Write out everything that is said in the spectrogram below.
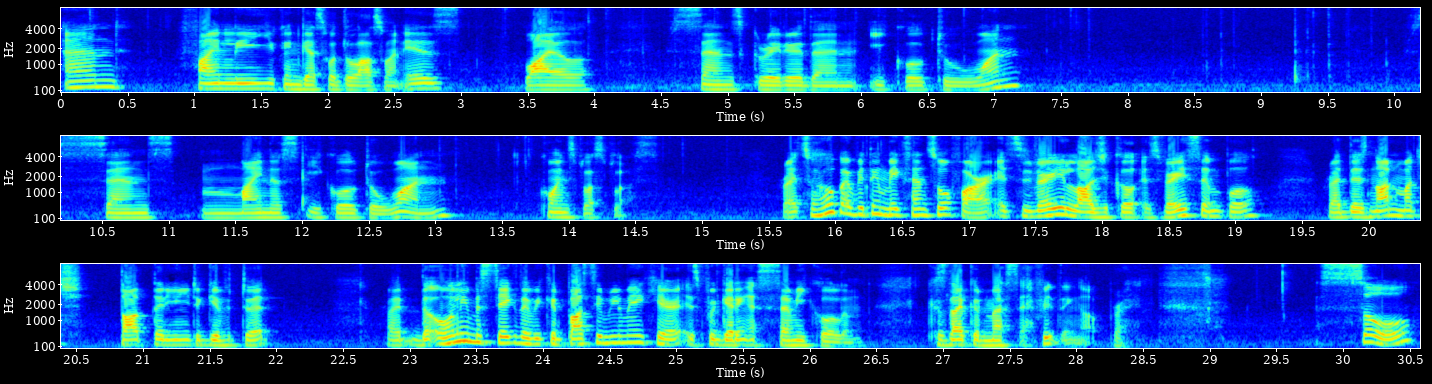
And Finally, you can guess what the last one is. While cents greater than equal to 1, cents minus equal to 1, coins plus plus. Right, so I hope everything makes sense so far. It's very logical, it's very simple, right? There's not much thought that you need to give to it, right? The only mistake that we could possibly make here is forgetting a semicolon, because that could mess everything up, right? So,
